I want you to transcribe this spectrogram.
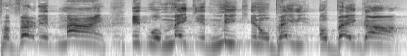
perverted mind, it will make it meek and obey, obey God.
